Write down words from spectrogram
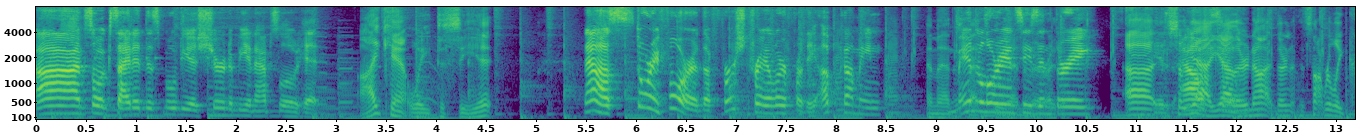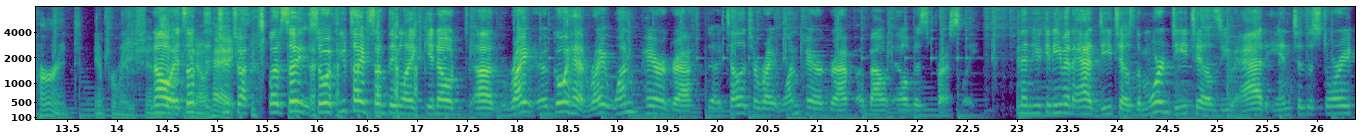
Ah, I'm so excited. This movie is sure to be an absolute hit. I can't wait to see it. Now, story four, the first trailer for the upcoming And that's that's Mandalorian of season right three. Uh, so yeah, yeah, soon. they're not. They're. It's not really current information. No, but, it's up know, to hey. two. Tw- but so, so if you type something like, you know, uh, write, uh, go ahead, write one paragraph. Uh, tell it to write one paragraph about Elvis Presley, and then you can even add details. The more details you add into the story,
